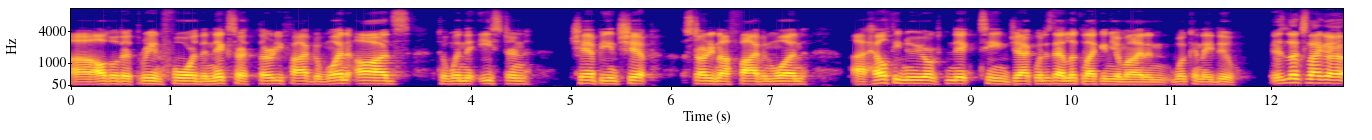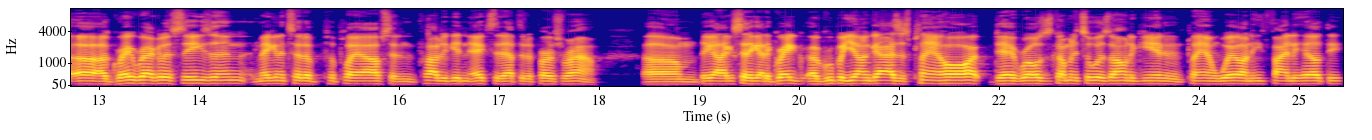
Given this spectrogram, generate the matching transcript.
Uh, although they're three and four, the Knicks are 35 to one odds to win the Eastern Championship, starting off five and one. A healthy New York Knicks team, Jack. What does that look like in your mind, and what can they do? It looks like a, a great regular season, making it to the playoffs, and probably getting exited after the first round. Um, they got, like I said, they got a great a group of young guys that's playing hard. Derrick Rose is coming into his own again and playing well, and he's finally healthy.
